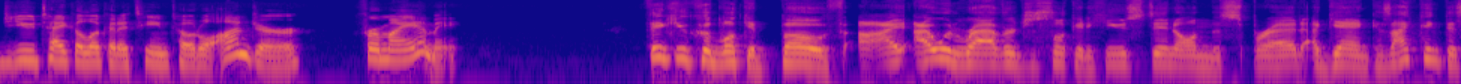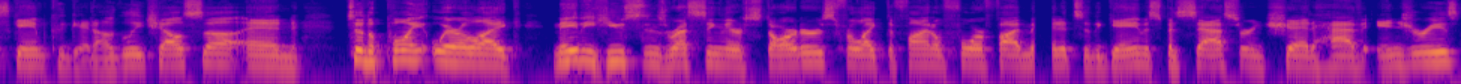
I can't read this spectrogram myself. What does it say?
do you take a look at a team total under for Miami? Think you could look at both. I, I would rather just look at Houston on the spread again because I think this game could get ugly, Chelsea, and to the point where like maybe Houston's resting their starters for like the final four or five minutes of the game, especially Sasser and Shead have injuries.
